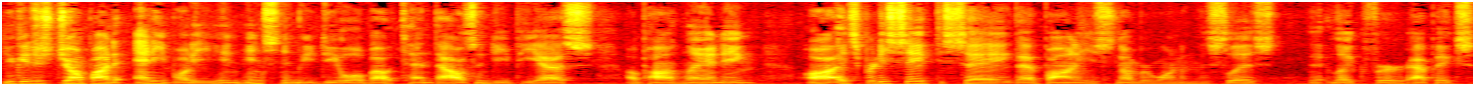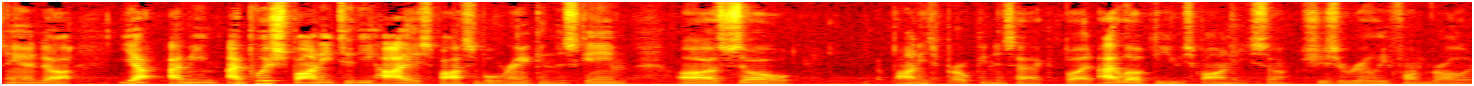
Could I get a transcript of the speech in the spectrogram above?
you can just jump onto anybody and instantly deal about 10,000 DPS upon landing. Uh, it's pretty safe to say that Bonnie's number one on this list, like for epics, and uh, yeah, I mean, I pushed Bonnie to the highest possible rank in this game, uh, so Bonnie's broken as heck, but I love to use Bonnie, so she's a really fun brawler.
